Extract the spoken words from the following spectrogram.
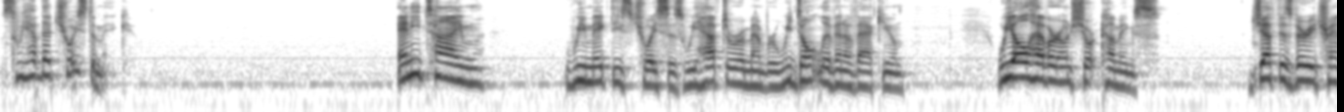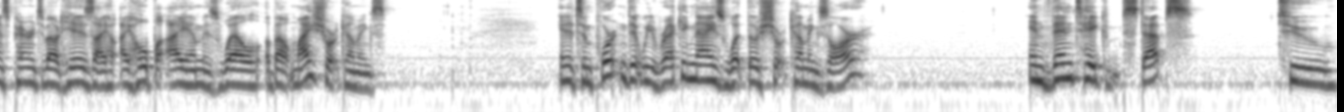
So we have that choice to make. Anytime we make these choices, we have to remember we don't live in a vacuum. We all have our own shortcomings. Jeff is very transparent about his. I, I hope I am as well about my shortcomings. And it's important that we recognize what those shortcomings are and then take steps to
